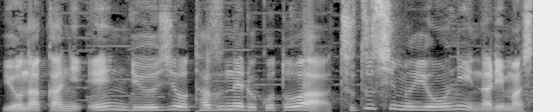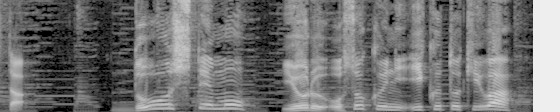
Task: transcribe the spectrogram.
夜中に遠隆寺を訪ねることは慎むようになりました。どうしても夜遅くに行くときは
